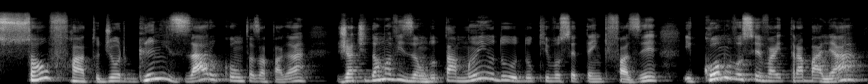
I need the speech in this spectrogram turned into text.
Só o fato de organizar o contas a pagar já te dá uma visão do tamanho do, do que você tem que fazer e como você vai trabalhar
